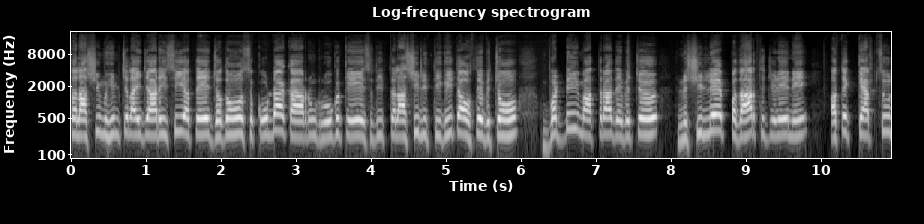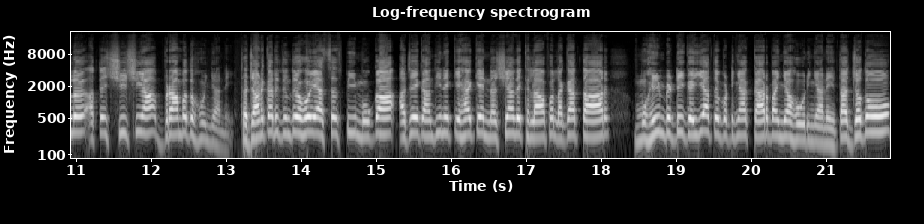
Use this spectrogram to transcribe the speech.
ਤਲਾਸ਼ੀ ਮੁਹਿੰਮ ਚਲਾਈ ਜਾ ਰਹੀ ਸੀ ਅਤੇ ਜਦੋਂ ਸਕੋਡਾ ਕਾਰ ਨੂੰ ਰੋਕ ਕੇ ਇਸ ਦੀ ਤਲਾਸ਼ੀ ਲਿੱਤੀ ਗਈ ਤਾਂ ਉਸ ਦੇ ਵਿੱਚੋਂ ਵੱਡੀ ਮਾਤਰਾ ਦੇ ਵਿੱਚ ਨਸ਼ੀਲੇ ਪਦਾਰਥ ਜਿਹੜੇ ਨੇ ਅਤੇ ਕੈਪਸੂਲ ਅਤੇ ਸ਼ੀਸ਼ੀਆਂ ਬਰਾਮਦ ਹੋਈਆਂ ਨੇ। ਤਾਂ ਜਾਣਕਾਰੀ ਦਿੰਦੇ ਹੋਏ ਐਸਐਸਪੀ ਮੋਗਾ ਅਜੇ ਗਾਂਧੀ ਨੇ ਕਿਹਾ ਕਿ ਨਸ਼ਿਆਂ ਦੇ ਖਿਲਾਫ ਲਗਾਤਾਰ ਮੁਹਿੰਮ ਵਿੱਢੀ ਗਈ ਹੈ ਤੇ ਵੱਡੀਆਂ ਕਾਰਵਾਈਆਂ ਹੋ ਰਹੀਆਂ ਨੇ। ਤਾਂ ਜਦੋਂ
